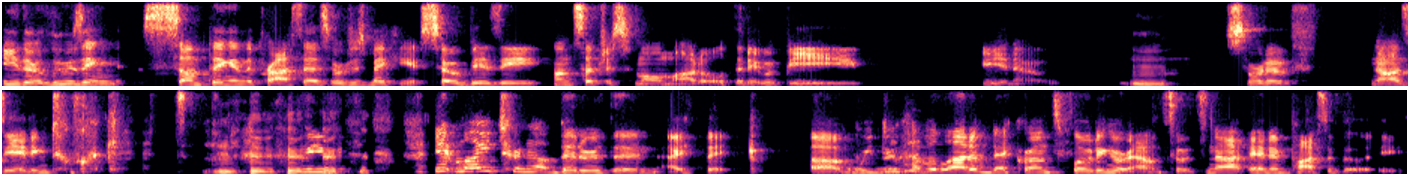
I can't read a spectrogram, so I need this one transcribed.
either losing something in the process or just making it so busy on such a small model that it would be, you know, Mm. sort of nauseating to look at. I mean, it might turn out better than I think. Um, we do have a lot of Necrons floating around, so it's not an impossibility.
